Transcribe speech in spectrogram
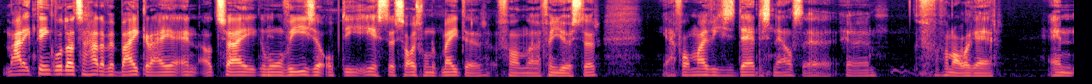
Maar ik denk wel dat ze haar er weer bij krijgen. En als zij gewoon wiezen op die eerste 600 meter van, eh, van Juster... ja, volgens mij wie is de derde snelste eh, van alle keer. En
